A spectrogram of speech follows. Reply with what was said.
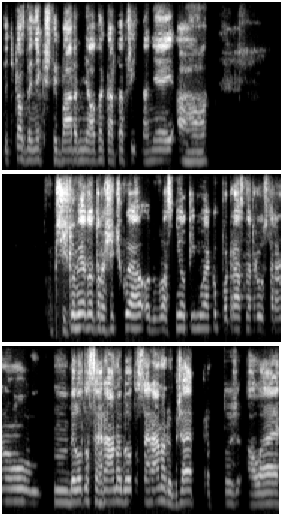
teďka Zdeněk Štybar, měla ta karta přijít na něj a přišlo mi to trošičku od vlastního týmu jako podraz, na druhou stranu mm, bylo to sehráno, bylo to sehráno dobře, protože, ale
